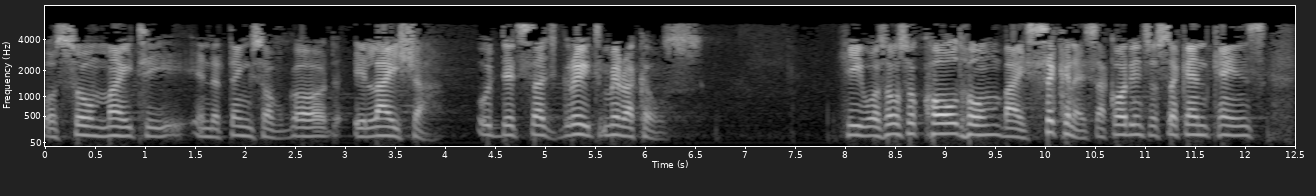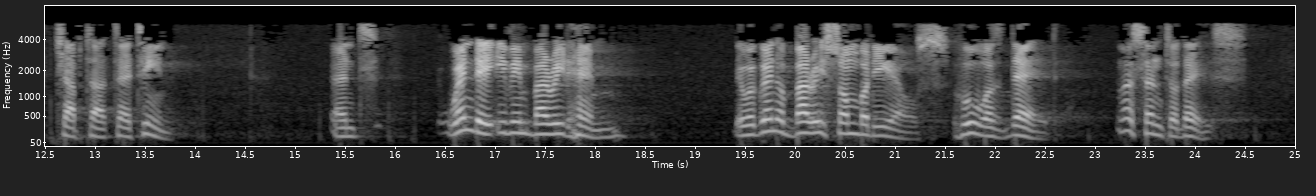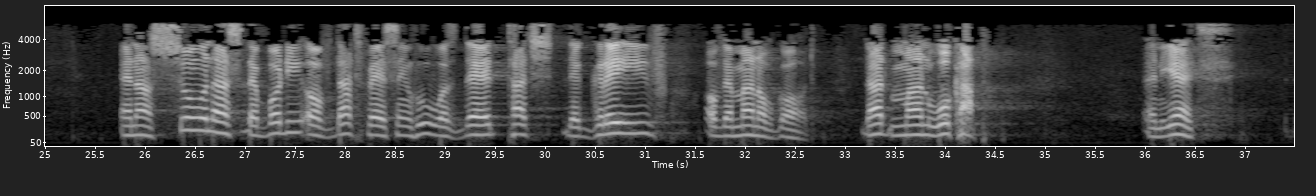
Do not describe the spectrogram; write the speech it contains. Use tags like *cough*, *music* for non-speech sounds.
was so mighty in the things of God, Elisha, who did such great miracles? He was also called home by sickness, according to 2 Kings chapter 13. And when they even buried him, they were going to bury somebody else who was dead. Listen to this. And as soon as the body of that person who was dead touched the grave of the man of God, that man woke up. And yet,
